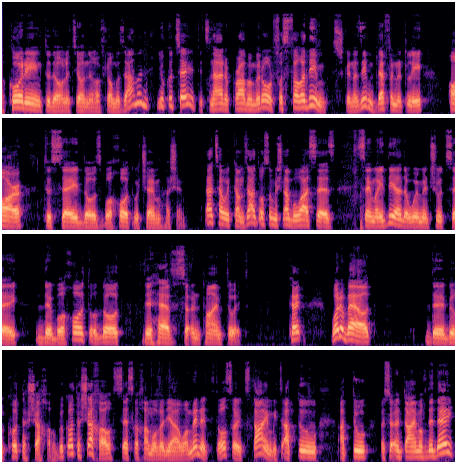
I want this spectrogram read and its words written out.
According to the Or LeTzion of Shlomo Zalman, you could say it. It's not a problem at all. For Sfaradim, Ashkenazim definitely are to say those brachot which Shem Hashem. That's how it comes out. Also, Mishnah Berurah says same idea The women should say the brachot, although they have certain time to it. Okay? What about the Birkot HaShachar? Birkot HaShachar says Chacham Ovadia one minute. Also, it's time. It's up to up to a certain time of the day.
